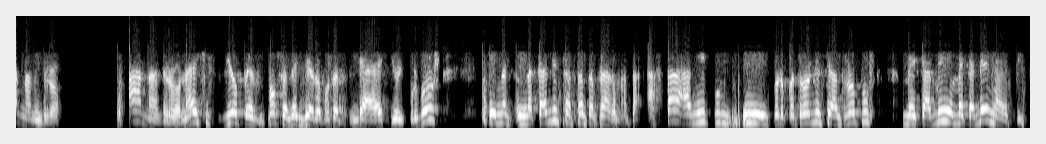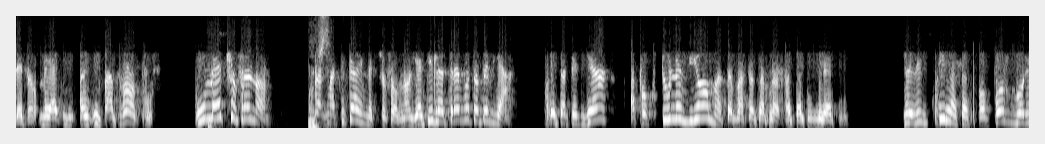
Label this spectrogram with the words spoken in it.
άνανδρο. Άνανδρο. Να έχεις δύο παιδιά, πόσα δεν ξέρω πόσα παιδιά έχει ο Υπουργός και να, να κάνεις αυτά τα πράγματα. Αυτά ανήκουν οι Κολοκοτρώνη σε ανθρώπους με, καμία, με κανένα επίπεδο, με ανθρώπους. Είμαι έξω φρενών. Μάλιστα. Πραγματικά είμαι έξω φρενών γιατί λατρεύω τα παιδιά. Και τα παιδιά αποκτούν βιώματα με αυτά τα πράγματα που βλέπουν. Δηλαδή, τι να σας πω, πώς μπορεί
